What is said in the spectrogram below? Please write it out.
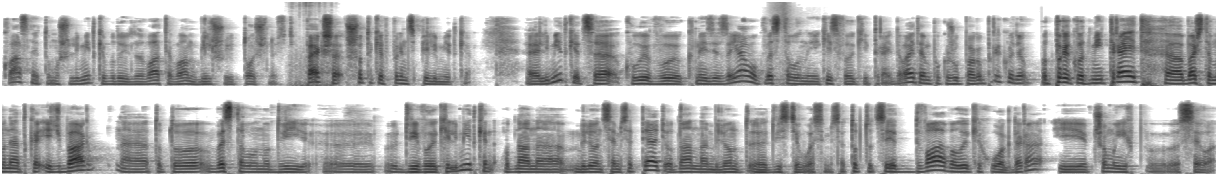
класний, тому що лімітки будуть давати вам більшої точності. Перше, що таке в принципі лімітки? Лімітки це коли в книзі заявок виставлений якийсь великий трейд. Давайте я вам покажу пару прикладів. От приклад мій трейд. Е, Бачите, монетка HBAR, е, тобто виставлено дві, е, дві великі лімітки: одна на 1 75, одна на 1 280. Тобто це є два великих ордера, і в чому їх е, сила?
